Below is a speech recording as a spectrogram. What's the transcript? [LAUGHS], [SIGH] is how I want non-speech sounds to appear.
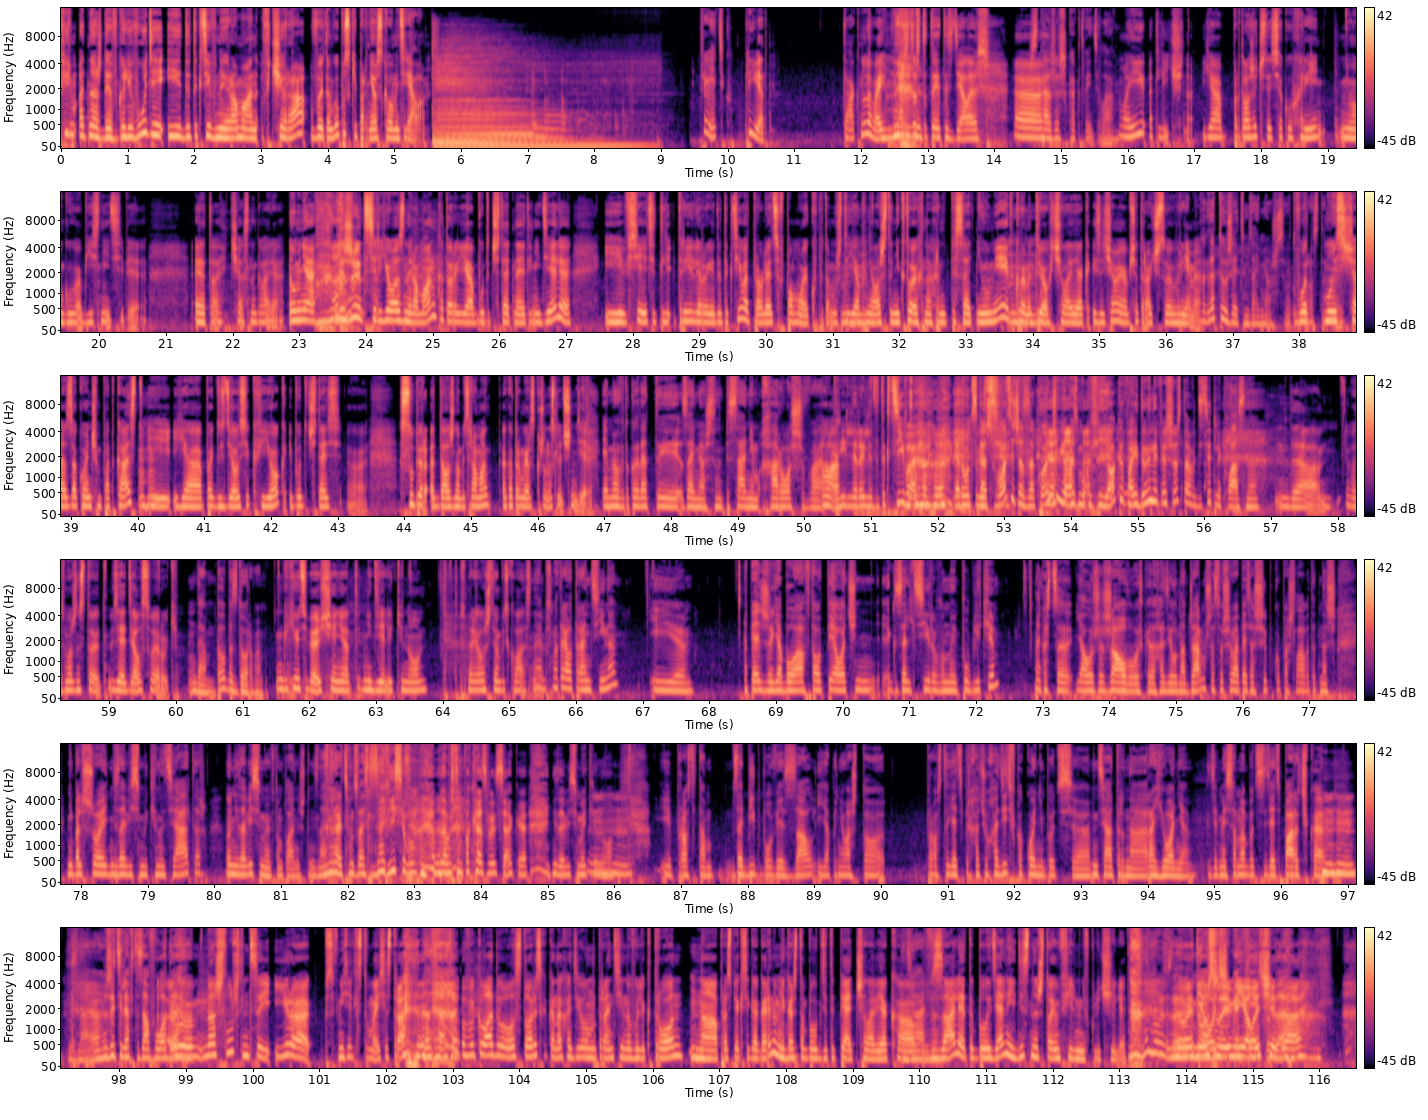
Фильм «Однажды в Голливуде» и детективный роман «Вчера» в этом выпуске партнерского материала. Приветик. Привет. Так, ну давай. Я жду, что ты это сделаешь. [LAUGHS] Э, Скажешь, как твои дела. Мои отлично. Я продолжаю читать всякую хрень, не могу объяснить себе это, честно говоря. У меня [LAUGHS] лежит серьезный роман, который я буду читать на этой неделе, и все эти триллеры и детективы отправляются в помойку, потому что я Мгм. поняла, что никто их нахрен писать не умеет, кроме Мгм. трех человек, и зачем я вообще трачу свое время. Когда ты уже этим займешься? Вот вопрос мы такой. сейчас закончим подкаст, Мгм. и я пойду сделаю себе кофеек и буду читать э, супер должно быть роман, о котором я расскажу на следующей неделе. Я имею в виду, когда ты займешься написанием хорошего А. триллера или детектива. [LAUGHS] Я думаю, ты скажешь, вот сейчас закончим, я возьму кофеек и пойду и напишу, что действительно классно. Да, возможно, стоит взять дело в свои руки. Да, было бы здорово. Какие у тебя ощущения от недели кино? Ты посмотрела что-нибудь Я классное? посмотрела Тарантино, и опять же, я была в толпе очень экзальтированной публики. Мне кажется, я уже жаловалась, когда ходила на Джарм, что совершила опять ошибку и пошла в этот наш небольшой независимый кинотеатр. Ну, независимый в том плане, что, не знаю, [LAUGHS] нравится он называть независимым, [LAUGHS] потому что он показывает всякое независимое кино. И просто там забит был весь зал, и я поняла, что просто я теперь хочу ходить в какой-нибудь э, кинотеатр на районе, где вместе со мной будет сидеть парочка, не знаю, [LAUGHS] жителей Э, автозавода. Наша слушательница Ира, по совместительству моя сестра, [LAUGHS] выкладывала сторис, как она ходила на Тарантино в Электрон на проспекте Гагарина. Мне кажется, там было где-то пять человек а, Идеально. в зале. Это было идеально. Единственное, что им фильм не включили. [LAUGHS] Ну, Ну, это мелочи уже мелочи, да.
